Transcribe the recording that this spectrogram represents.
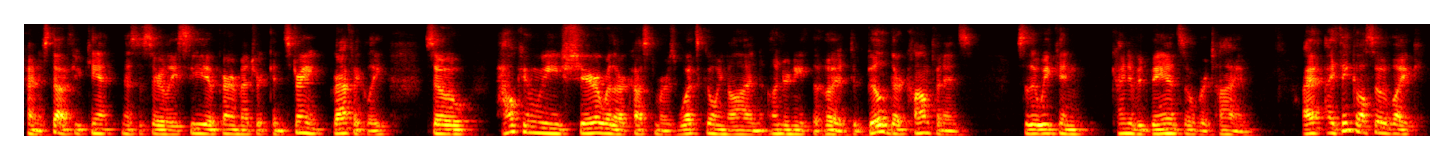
kind of stuff, you can't necessarily see a parametric constraint graphically. So how can we share with our customers what's going on underneath the hood to build their confidence so that we can kind of advance over time? I, I think also like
